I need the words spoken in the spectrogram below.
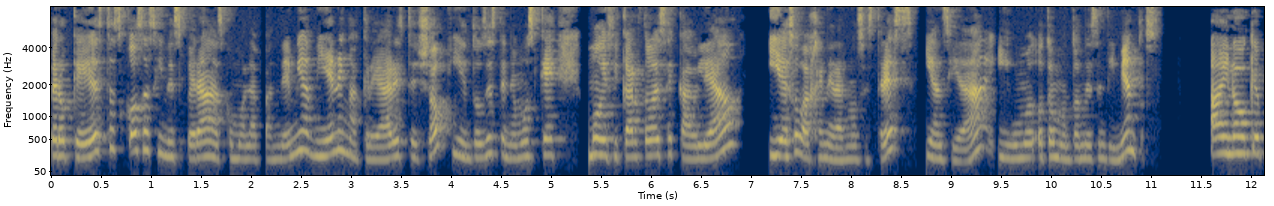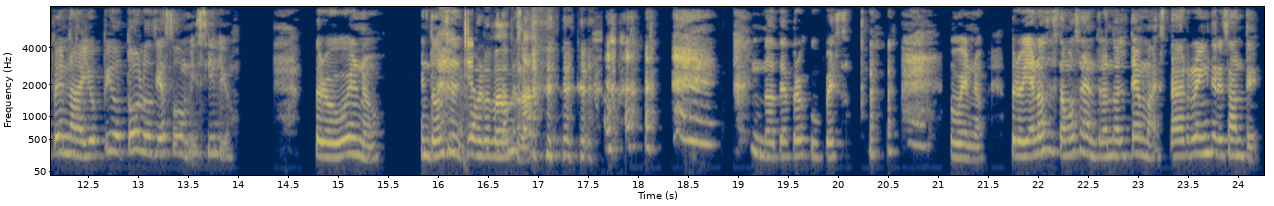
pero que estas cosas inesperadas como la pandemia vienen a crear este shock y entonces tenemos que modificar todo ese cableado y eso va a generarnos estrés y ansiedad y un, otro montón de sentimientos. Ay, no, qué pena, yo pido todos los días a domicilio. Pero bueno, entonces ya... no te preocupes. bueno, pero ya nos estamos adentrando al tema, está re interesante.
